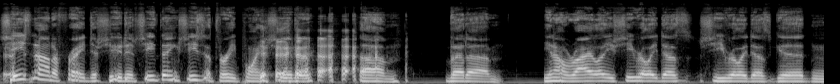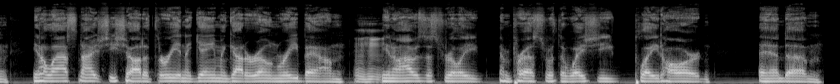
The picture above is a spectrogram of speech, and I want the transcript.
she's not afraid to shoot it. She thinks she's a three point shooter. Um, but um, you know, Riley, she really does. She really does good. And you know, last night she shot a three in the game and got her own rebound. You know, I was just really impressed with the way she played hard. And um,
